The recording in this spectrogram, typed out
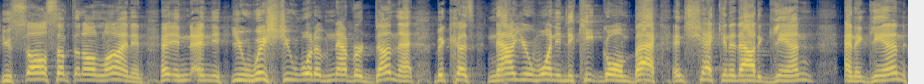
you saw something online and, and, and you wished you would have never done that because now you're wanting to keep going back and checking it out again and again.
